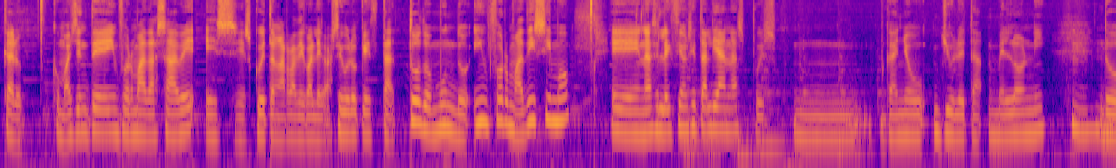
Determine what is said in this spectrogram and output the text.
Claro, como a xente informada sabe, e se escoitan a Radio Galega, seguro que está todo o mundo informadísimo. Eh, nas eleccións italianas, pois pues, mm, gañou Giulietta Meloni uh -huh. do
